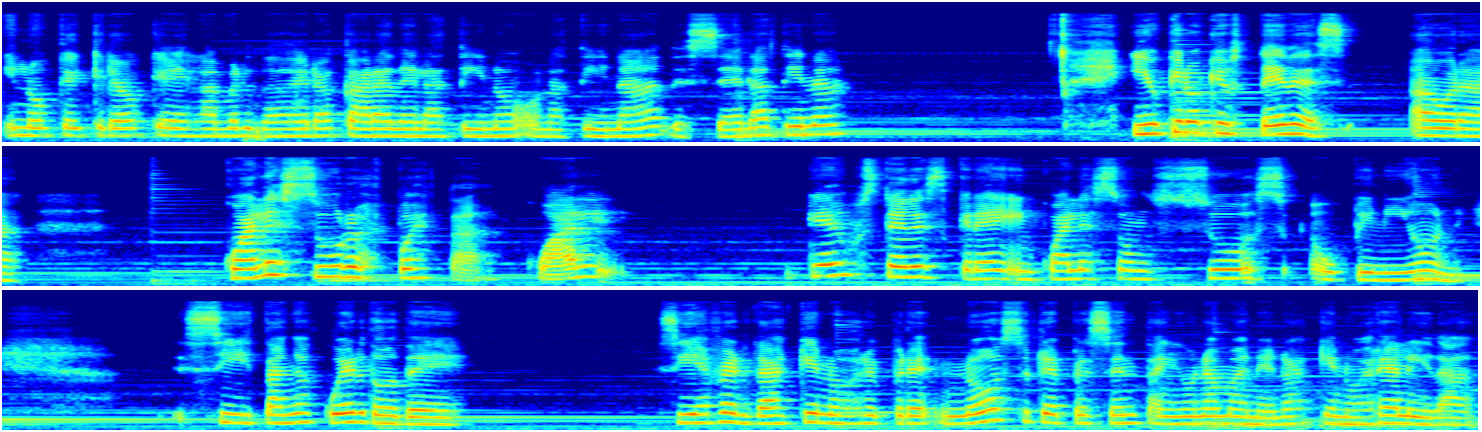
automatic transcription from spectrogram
y lo que creo que es la verdadera cara de latino o latina, de ser latina. Y yo quiero que ustedes ahora, ¿cuál es su respuesta? ¿Cuál, ¿Qué ustedes creen? ¿Cuáles son sus opiniones? si están de acuerdo de si es verdad que nos, nos representan de una manera que no es realidad.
